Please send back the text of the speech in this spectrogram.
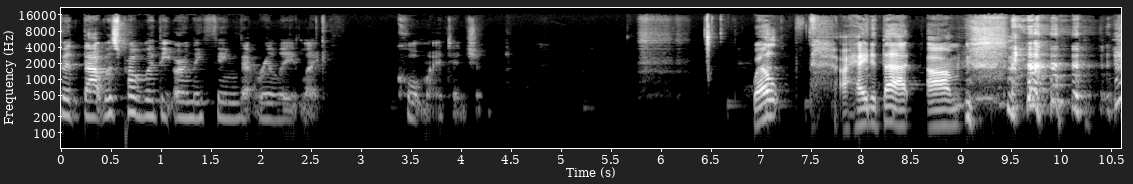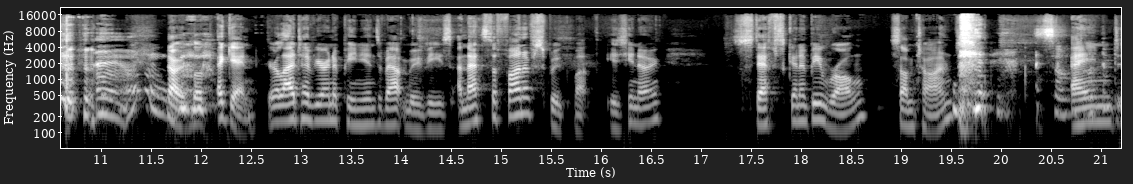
but that was probably the only thing that really like caught my attention. well, I hated that. Um. no, look again. You're allowed to have your own opinions about movies, and that's the fun of Spook Month. Is you know, Steph's gonna be wrong sometimes, Sometimes. and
